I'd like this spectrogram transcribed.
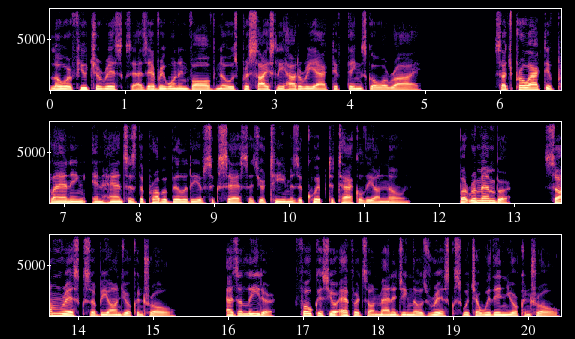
lower future risks as everyone involved knows precisely how to react if things go awry. Such proactive planning enhances the probability of success as your team is equipped to tackle the unknown. But remember, some risks are beyond your control. As a leader, focus your efforts on managing those risks which are within your control.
